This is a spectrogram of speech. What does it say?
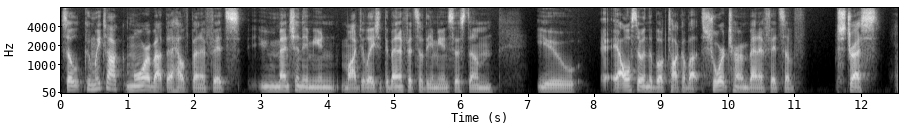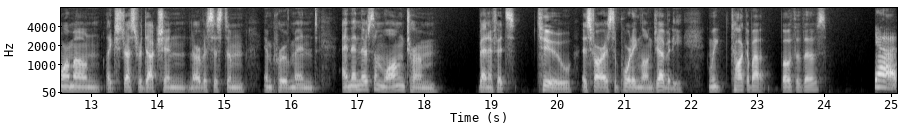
So, can we talk more about the health benefits? You mentioned the immune modulation, the benefits of the immune system. You eh, also in the book talk about short-term benefits of stress hormone, like stress reduction, nervous system improvement, and then there's some long-term benefits too, as far as supporting longevity. Can we talk about both of those? Yeah,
